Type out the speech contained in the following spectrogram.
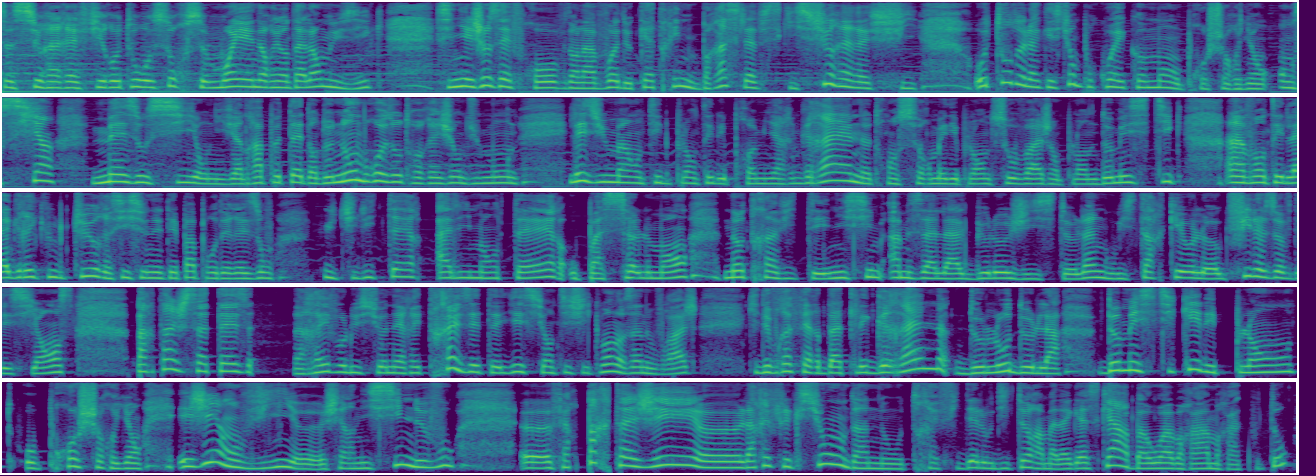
Sur RFI, retour aux sources moyen-orientales en musique, signé Joseph Rove dans la voix de Catherine Braslavski sur RFI. Autour de la question pourquoi et comment au Proche-Orient ancien, mais aussi, on y viendra peut-être, dans de nombreuses autres régions du monde, les humains ont-ils planté les premières graines, transformé des plantes sauvages en plantes domestiques, inventé l'agriculture, et si ce n'était pas pour des raisons utilitaires, alimentaires, ou pas seulement, notre invité, Nissim Hamzalak, biologiste, linguiste, archéologue, philosophe des sciences, partage sa thèse révolutionnaire et très étayée scientifiquement dans un ouvrage qui devrait faire date les graines de l'au-delà, domestiquer les plantes au Proche-Orient. Et j'ai envie, euh, cher Nissim, de vous euh, faire partager euh, la réflexion d'un de nos très fidèles auditeurs à Madagascar, Bao Abraham Rakuto,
